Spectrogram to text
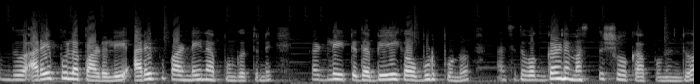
ಒಂದು ಅರೆಪುಲ ಪಾಡುಲಿ, ಅರೆಪು ಪಾಂಡೇನ ಅಪ್ಪುಂಡು ಗೊತ್ತುಂಡೆ? ಕಡ್ಲೆ ಹಿಟ್ಟದ ಬೇಗ ಬುಡ್ಪುಂಡು ಅನ್ಸದ ಒಗ್ಗರಣೆ ಮಸ್ತ್ ಶೋಕ್ ಆಪುಂಡು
